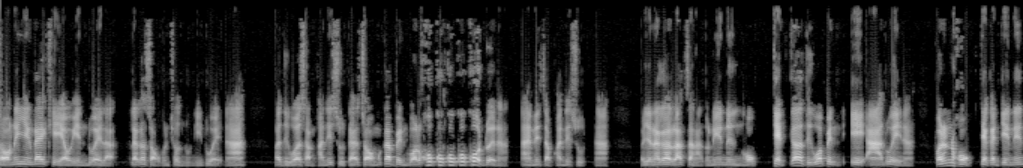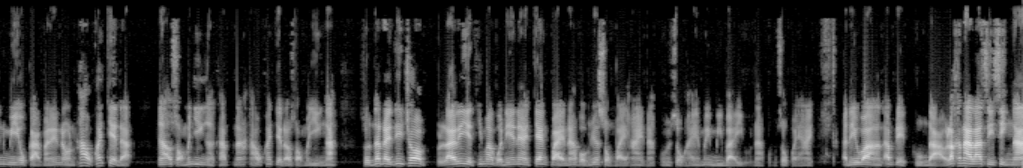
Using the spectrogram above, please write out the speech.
สองนี่ยังได้ KLN ด้วยละแล้วก็สองมันชนตรงนี้ด้วยนะก็ถือว่าสำคัญที่สุดแต่สองมันก็เป็นวอลโคโคโคโคโคดด้วยนะอันนี้สำคัญที่สุดนะ ราะฉะนั้นก็ลักษณะตรงนี้หนึ่งหกเจ็ดก็ถือว่าเป็น AR ด้วยนะ เพราะฉะนั้นหกเจ็ดกับเจ็ดนี้มีโอกาสมาแน่นอนห้าหกห้าเจ็ดอะนะเอาสองมายิงอะครับนะห้าหกห้าเจ็ดเอาสองมายิงนะส่วนท่านใดที่ชอบรายละเอียดที่มากกว่านี้เนี่ยแจ้งไปนะ ผมจะส่งใบให้นะ ผมส่งให้ไม่มีใบอยู่นะ ผมส่งไปให้ อันนี้ว่าอัปเดตกรุงดาวลัคนาราศีสิงห์นะ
